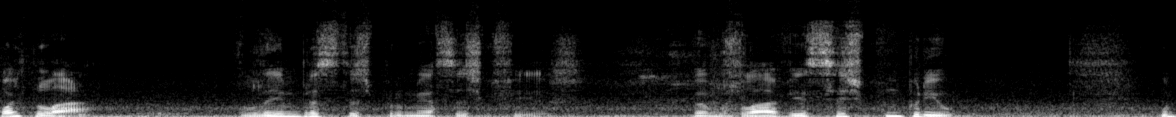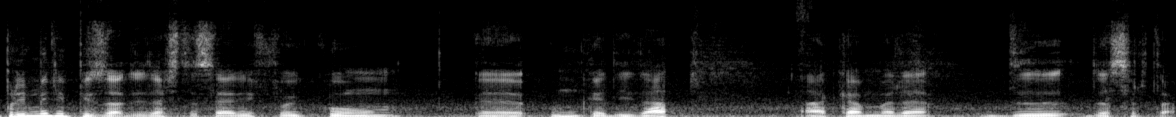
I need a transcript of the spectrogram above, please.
olhe lá, lembra-se das promessas que fez. Vamos lá ver se as cumpriu. O primeiro episódio desta série foi com uh, um candidato à Câmara de, de Sertão.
